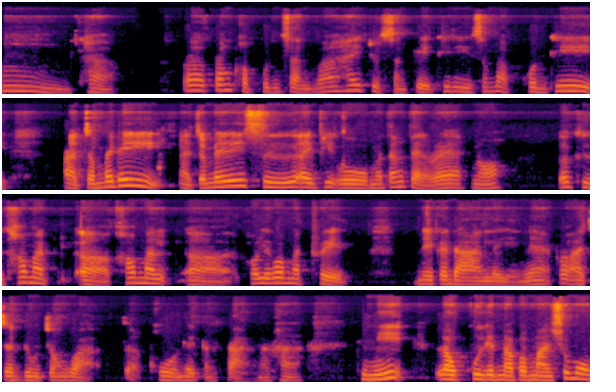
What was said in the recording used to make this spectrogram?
อืมค่ะก็ต้องขอบคุณสันว่าให้จุดสังเกตที่ดีสำหรับคนที่อาจจะไม่ได้อาจจะไม่ได้ซื้อ IPO มาตั้งแต่แรกเนาะก็คือเข้ามาเอ่อเข้ามาเอ่อเขาเรียกว่ามาเทรด ในกระดานอะไรอย่างเงี้ยก็อาจจะดูจังหวะจากโคนอะไรต่างๆนะคะ ทีนี้เราคุยกันมาประมาณชั่วโมง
